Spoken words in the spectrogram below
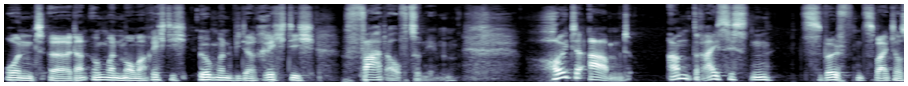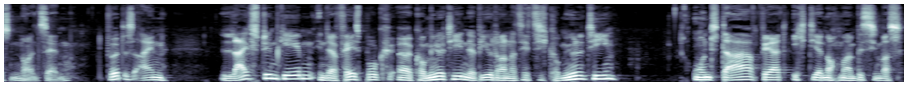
und äh, dann irgendwann mal richtig, irgendwann wieder richtig Fahrt aufzunehmen. Heute Abend am 30.12.2019 wird es ein Livestream geben in der Facebook-Community, in der Bio360 Community. Und da werde ich dir noch mal ein bisschen was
